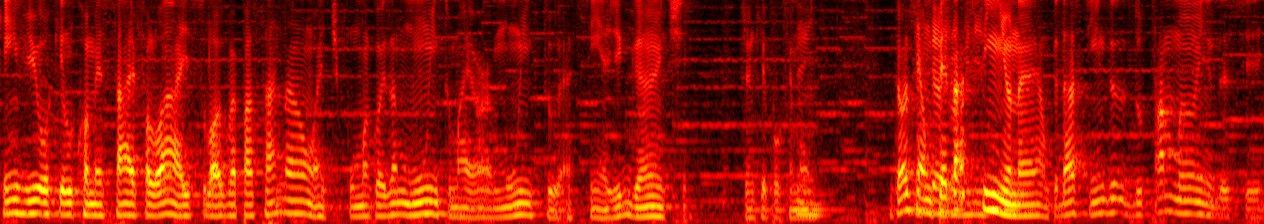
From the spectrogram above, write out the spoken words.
quem viu aquilo começar e falou, ah, isso logo vai passar, não. É tipo uma coisa muito maior, muito, assim, é gigante. Franquia Pokémon. Sim. Então, assim, é um pedacinho, né? É um pedacinho do, do tamanho desse,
